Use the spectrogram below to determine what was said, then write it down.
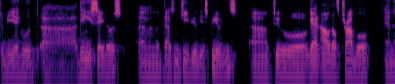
To be a good uh, dinghy sailors uh, doesn't give you the experience uh, to get out of trouble in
